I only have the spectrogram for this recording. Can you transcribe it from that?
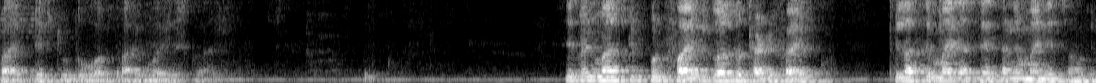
five x to power five y square seven multiple five equal to thirty five প্লাসে মাইনাসে এখানে মাইনাস হবে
